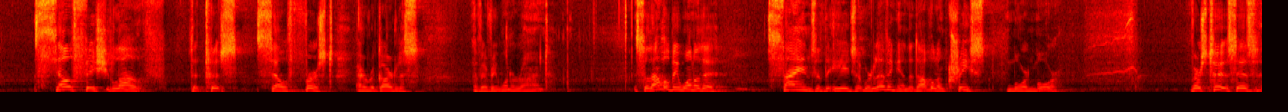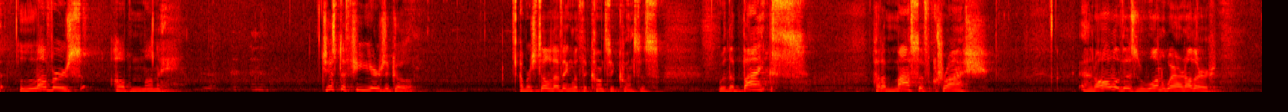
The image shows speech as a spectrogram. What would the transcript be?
selfish love that puts self first, uh, regardless of everyone around. So that will be one of the signs of the age that we're living in, that that will increase more and more. Verse 2 it says, lovers of money. Just a few years ago, and we're still living with the consequences, where the banks had a massive crash, and all of us in one way or another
